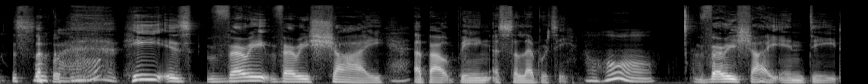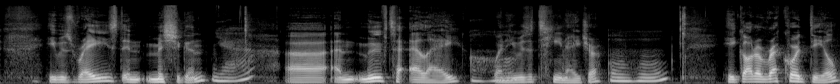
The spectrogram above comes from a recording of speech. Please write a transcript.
so okay. he is very, very shy yeah. about being a celebrity. Uh-huh. Very shy indeed. He was raised in Michigan Yeah. uh, and moved to LA when he was a teenager. He got a record deal,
